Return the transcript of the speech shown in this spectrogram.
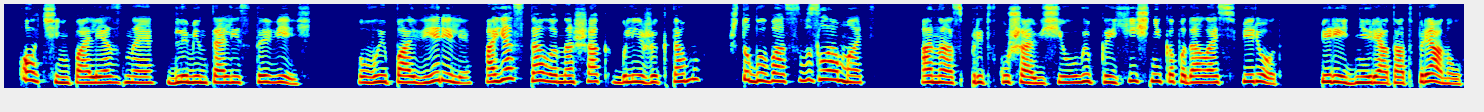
– очень полезная для менталиста вещь. Вы поверили, а я стала на шаг ближе к тому, чтобы вас взломать. Она с предвкушающей улыбкой хищника подалась вперед. Передний ряд отпрянул,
